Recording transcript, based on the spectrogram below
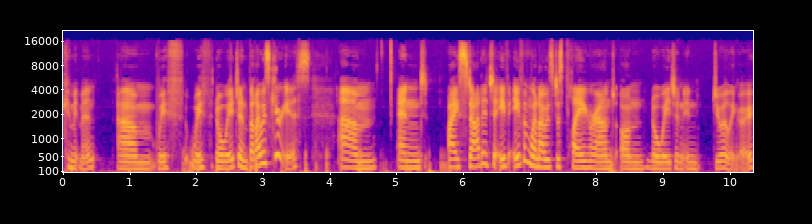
commitment um, with with Norwegian, but I was curious. Um, and I started to even when I was just playing around on Norwegian in Duolingo,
